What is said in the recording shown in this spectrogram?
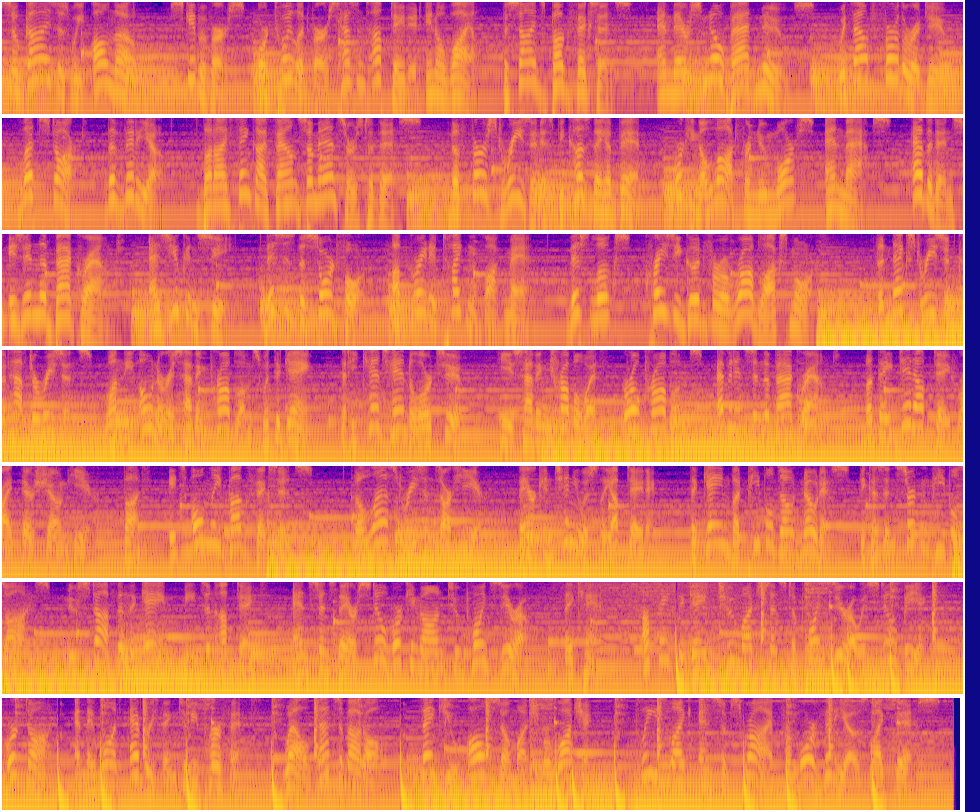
So guys, as we all know, Skibiverse or Toiletverse hasn't updated in a while, besides bug fixes. And there's no bad news. Without further ado, let's start the video. But I think I found some answers to this. The first reason is because they have been working a lot for new morphs and maps. Evidence is in the background. As you can see, this is the Sword 4, upgraded Titan Clock Man. This looks crazy good for a Roblox morph. The next reason could have two reasons. One, the owner is having problems with the game that he can't handle or two, he is having trouble with Earl problems, evidence in the background. But they did update right there shown here. But it's only bug fixes. The last reasons are here. They are continuously updating the game but people don't notice because in certain people's eyes, new stuff in the game means an update. And since they are still working on 2.0, they can't update the game too much since 2.0 is still being worked on and they want everything to be perfect. Well, that's about all. Thank you all so much for watching. Please like and subscribe for more videos like this.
